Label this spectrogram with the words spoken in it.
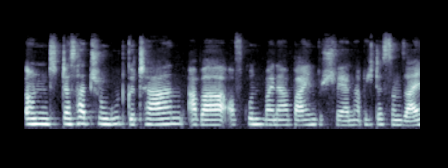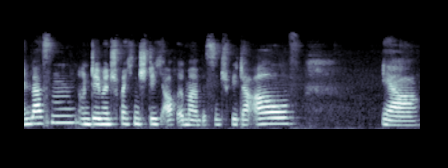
und das hat schon gut getan, aber aufgrund meiner Beinbeschwerden habe ich das dann sein lassen und dementsprechend stehe ich auch immer ein bisschen später auf. Ja.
